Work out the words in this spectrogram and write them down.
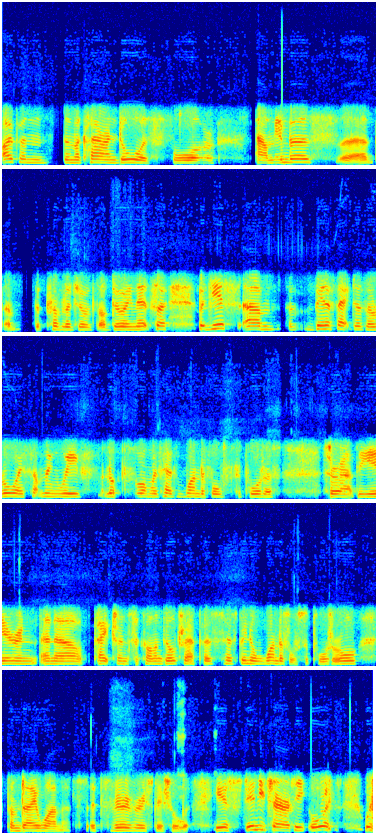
open the McLaren doors for our members, uh, the, the, privilege of, of doing that. So, but yes, um, benefactors are always something we've looked for, and we've had wonderful supporters throughout the year, and, and our patron Sir Colin Giltrap has, has been a wonderful supporter all from day one. It's it's very very special. But yes, any charity always we're,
